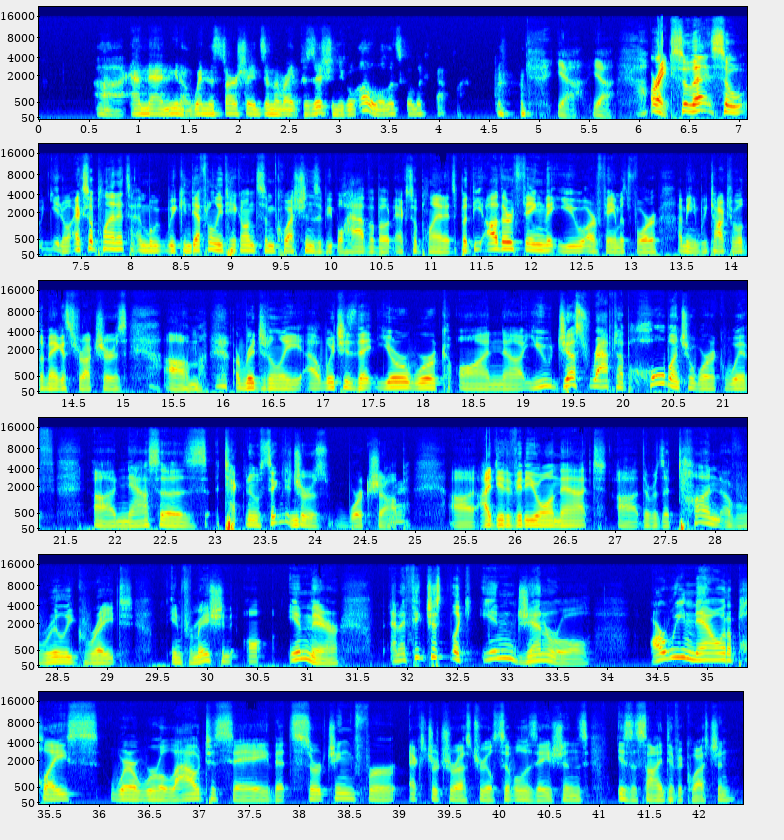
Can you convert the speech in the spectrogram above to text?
uh, and then you know when the Starshade's in the right position, you go, oh well, let's go look at that planet. Yeah, yeah. All right, so that so you know exoplanets, and we, we can definitely take on some questions that people have about exoplanets. But the other thing that you are famous for, I mean, we talked about the megastructures um, originally, uh, which is that your work on uh, you just wrapped up a whole bunch of work with uh, NASA's Techno Signatures workshop. Uh, I did a video on that. Uh, there was a ton of really great information in there, and I think just like in general are we now at a place where we're allowed to say that searching for extraterrestrial civilizations is a scientific question?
